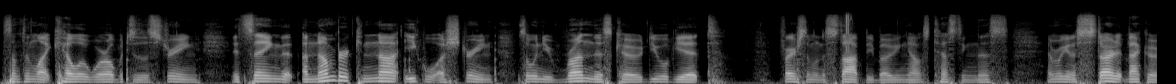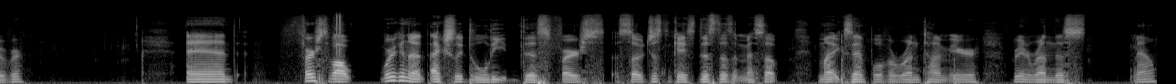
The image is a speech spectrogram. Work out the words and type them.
something like hello world, which is a string, it's saying that a number cannot equal a string. So when you run this code, you will get First I'm going to stop debugging, I was testing this, and we're going to start it back over. And first of all, we're going to actually delete this first, so just in case this doesn't mess up my example of a runtime error, we're going to run this now.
